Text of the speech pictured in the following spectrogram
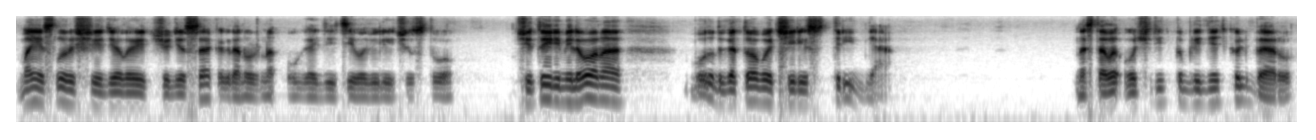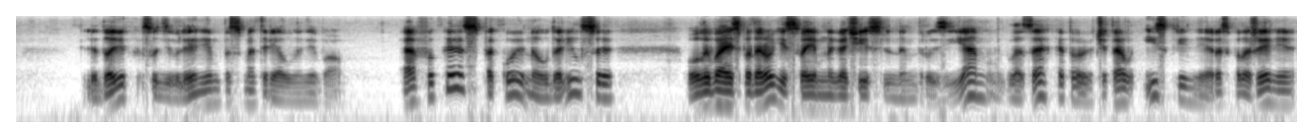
Мои служащие делают чудеса, когда нужно угодить его величеству. Четыре миллиона будут готовы через три дня. Настала очередь побледнеть Кольберу. Людовик с удивлением посмотрел на него. А Фуке спокойно удалился, улыбаясь по дороге своим многочисленным друзьям, в глазах которых читал искреннее расположение,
